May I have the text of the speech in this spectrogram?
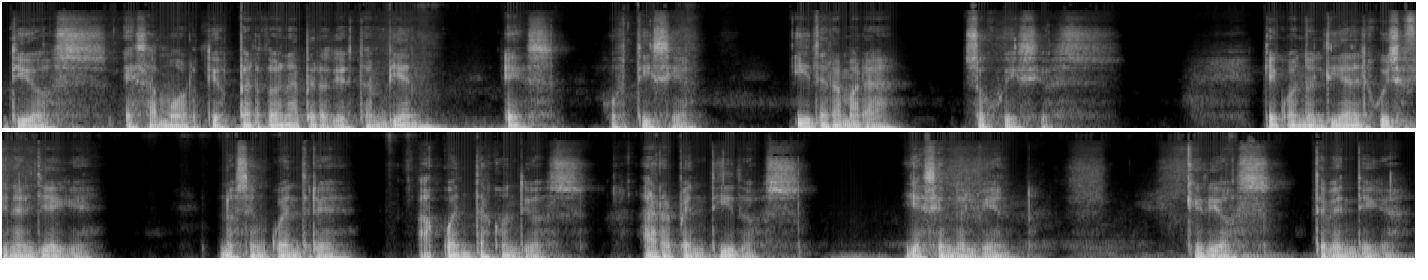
Dios es amor, Dios perdona, pero Dios también es justicia y derramará sus juicios. Que cuando el día del juicio final llegue, nos encuentre a cuentas con Dios, arrepentidos y haciendo el bien. Que Dios te bendiga.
